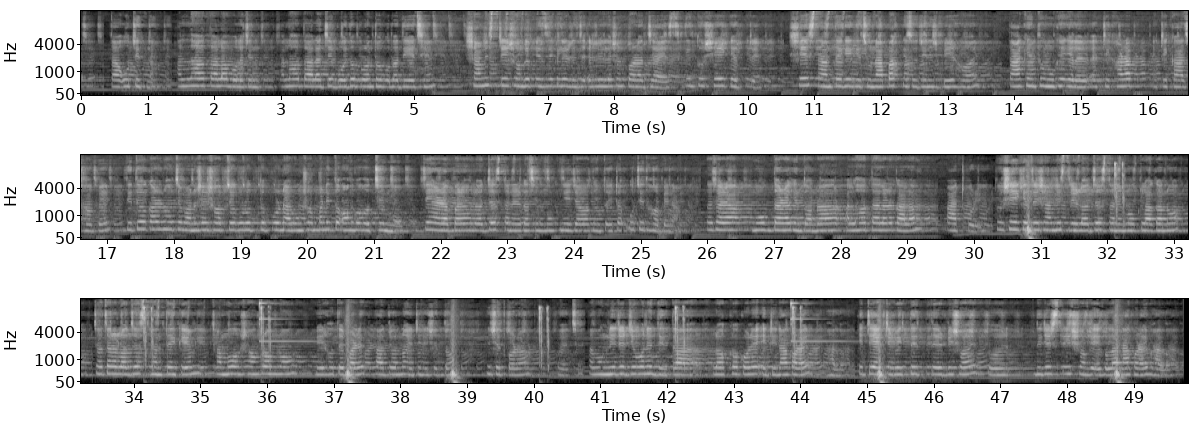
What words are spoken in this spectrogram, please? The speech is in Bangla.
তা উচিত না। আল্লাহ তালা বলেছেন, আল্লাহ তাআলা যে বৈধ গ্রন্থগুলো দিয়েছেন, স্বামী স্ত্রীর সঙ্গে ফিজিক্যালি রিলেশন করা যায়, কিন্তু সেই ক্ষেত্রে সেই স্থান থেকে কিছু নাপাক কিছু জিনিস বের হয় তা কিন্তু মুখে গেলে একটি খারাপ একটি কাজ হবে। দ্বিতীয় কারণ হচ্ছে মানুষের সবচেয়ে গুরুত্বপূর্ণ এবং সম্মানিত অঙ্গ হচ্ছে মুখ। চেহারা বা লজ্জাস্থানের কাছে মুখ নিয়ে যাওয়া কিন্তু এটা উচিত হবে না। তাছাড়া মুখ দ্বারা কিন্তু আমরা আল্লাহ তালার কালাম পাঠ করি। তো সেই ক্ষেত্রে স্বামী স্ত্রীর লজ্জাস্থানে মুখ লাগানো, তাছাড়া লজ্জাস্থান থেকে সংক্রমণ বের হতে পারে, তার জন্য এটি নিষিদ্ধ, নিষেধ করা হয়েছে। এবং নিজের জীবনের দিকটা লক্ষ্য করে এটি না করাই ভালো। এটি একটি ব্যক্তিত্বের বিষয়, তো নিজের স্ত্রীর সঙ্গে এগুলা না করাই ভালো।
